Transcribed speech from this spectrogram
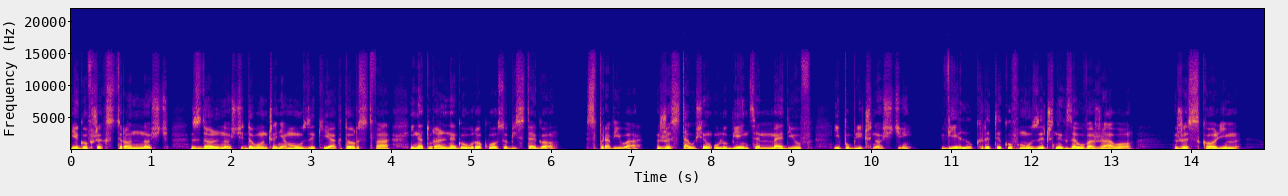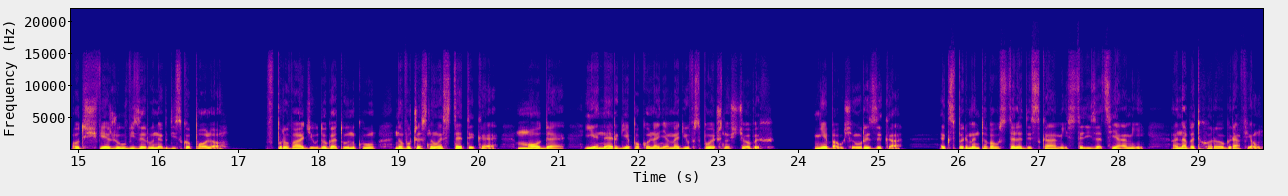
Jego wszechstronność, zdolność do łączenia muzyki, aktorstwa i naturalnego uroku osobistego sprawiła, że stał się ulubieńcem mediów i publiczności. Wielu krytyków muzycznych zauważało, że Skolim odświeżył wizerunek disco polo. Wprowadził do gatunku nowoczesną estetykę, modę i energię pokolenia mediów społecznościowych. Nie bał się ryzyka. Eksperymentował z teledyskami, stylizacjami, a nawet choreografią.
